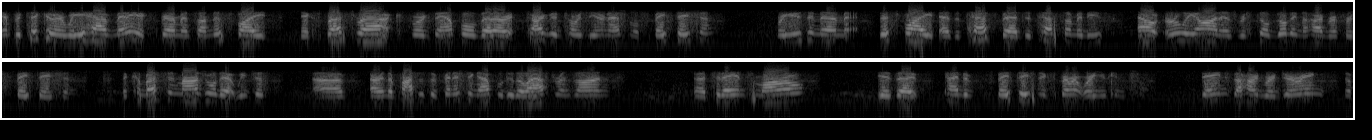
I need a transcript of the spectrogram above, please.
In particular, we have many experiments on this flight, the Express Rack, for example, that are targeted towards the International Space Station. We're using them this flight as a test bed to test some of these out early on as we're still building the hardware for space station. The combustion module that we just uh, are in the process of finishing up, we'll do the last runs on uh, today and tomorrow, is a kind of space station experiment where you can change the hardware during the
